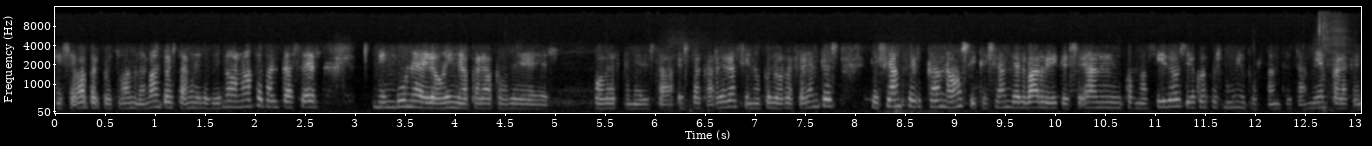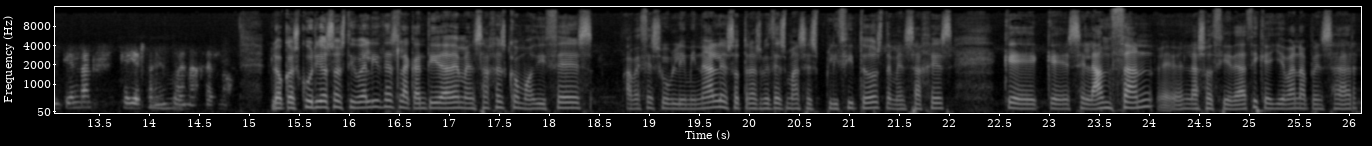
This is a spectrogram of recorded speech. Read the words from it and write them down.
que se va perpetuando, ¿no? Entonces también es decir, no, no hace falta ser ninguna heroína para poder poder tener esta, esta carrera, sino que los referentes que sean cercanos y que sean del barrio y que sean conocidos, yo creo que es muy importante también para que entiendan que ellos también pueden hacerlo. Lo que es curioso, Estivaliz, es la cantidad de mensajes, como dices, a veces subliminales, otras veces más explícitos, de mensajes que, se lanzan en la sociedad y que llevan a pensar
